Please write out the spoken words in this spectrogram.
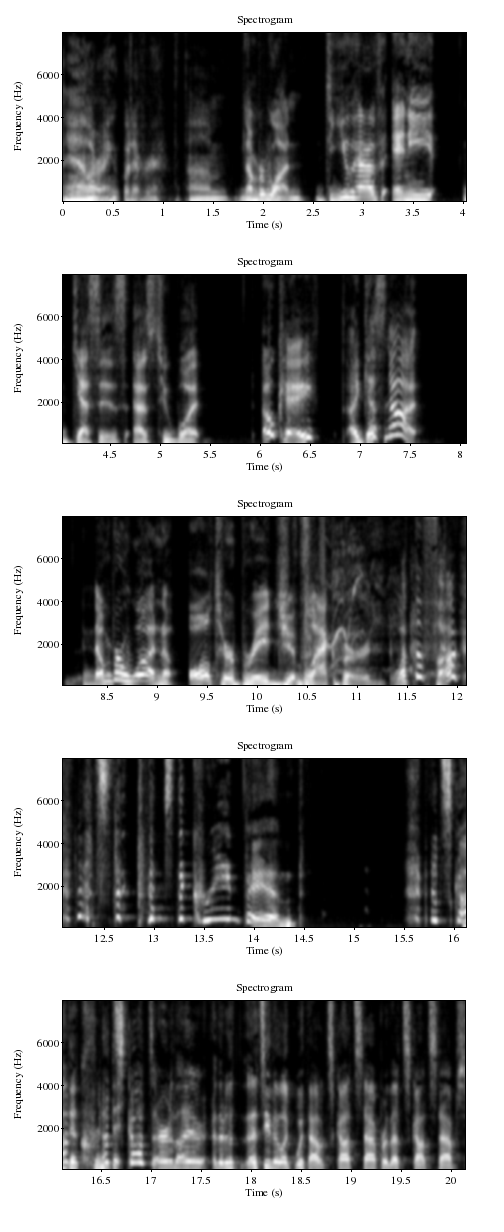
Yeah, all right, whatever. Um, number one, do you have any guesses as to what? Okay, I guess not. Number one, Alter Bridge Blackbird. what the fuck? That's the that's the Creed band. That's Scott. The that's the- Scott's. Or that's either like without Scott Stapp or that's Scott Stapp's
